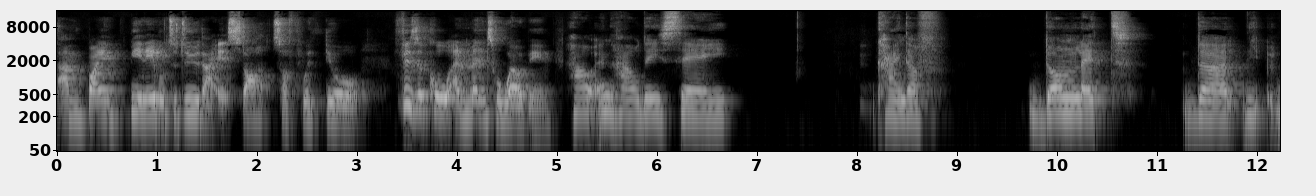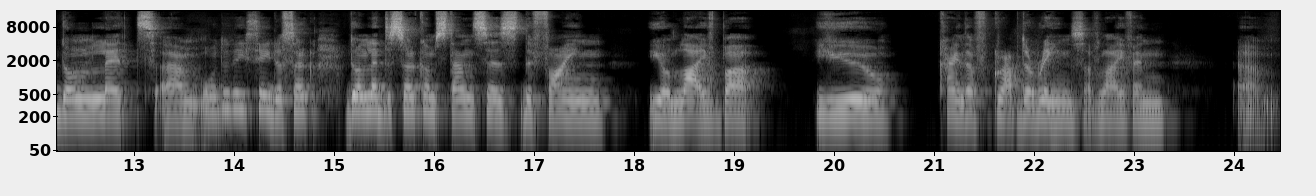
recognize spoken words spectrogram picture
and by being able to do that, it starts off with your physical and mental well-being. How and how they say, kind of, don't let the don't let um what do they say the circ don't let the circumstances define your life but you kind of grab the reins of life and um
